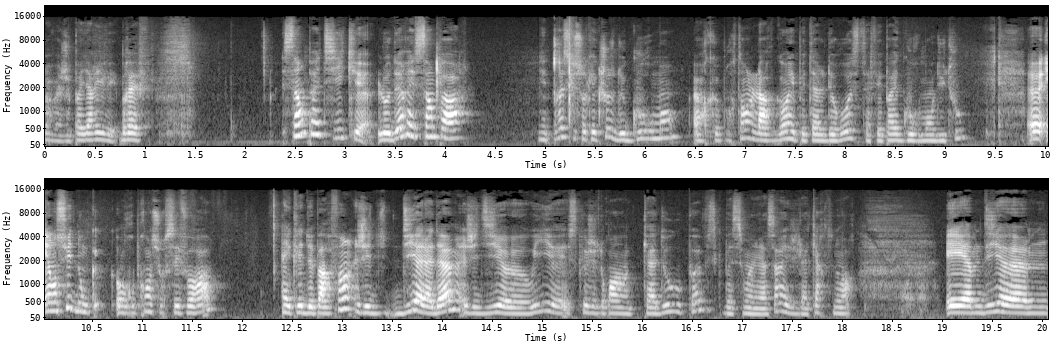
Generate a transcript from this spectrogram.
Ah bah, je vais pas y arriver. Bref. Sympathique. L'odeur est sympa. On est presque sur quelque chose de gourmand. Alors que pourtant, l'argan et pétale de rose, ça fait pas gourmand du tout. Euh, et ensuite, donc, on reprend sur Sephora. avec les deux parfums, j'ai dit à la dame, j'ai dit euh, oui, est-ce que j'ai le droit à un cadeau ou pas? Parce que bah, c'est mon anniversaire et j'ai la carte noire. Et elle me dit euh,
